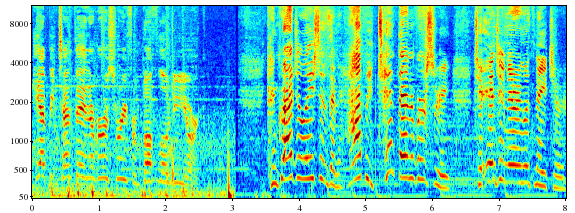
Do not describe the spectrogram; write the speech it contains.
Happy 10th anniversary from Buffalo, New York. Congratulations and happy 10th anniversary to Engineering with Nature.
